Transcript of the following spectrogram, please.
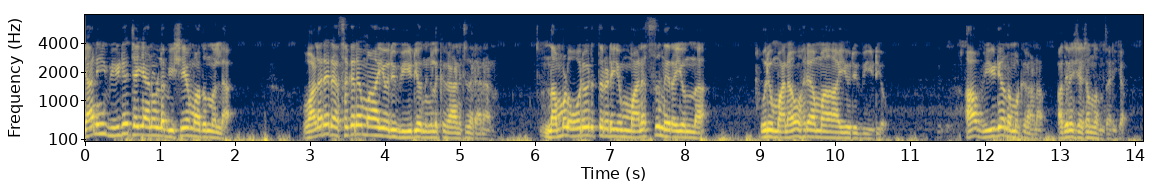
ഞാൻ ഈ വീഡിയോ ചെയ്യാനുള്ള വിഷയം അതൊന്നുമല്ല. വളരെ രസകരമായ ഒരു വീഡിയോ നിങ്ങൾക്ക് കാണിച്ചു തരാനാണ്. നമ്മൾ ഓരോരുത്തരുടെയും മനസ്സ് നിറയുന്ന ഒരു മനോഹരമായ ഒരു വീഡിയോ. ആ വീഡിയോ നമുക്ക് കാണാം. അതിനുശേഷം സംസാരിക്കാം.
